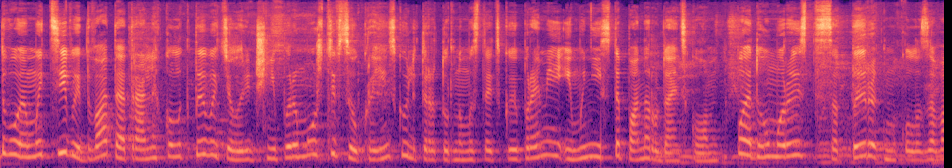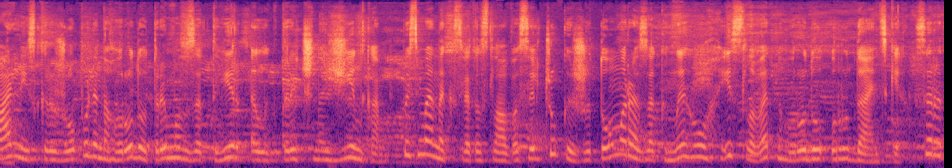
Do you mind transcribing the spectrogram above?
Двоє митців і два театральних колективи цьогорічні переможці Всеукраїнської літературно-мистецької премії імені Степана Руданського. Поет-гуморист, сатирик Микола Завальний з Крижополя нагороду отримав за твір Електрична жінка. Письменник Святослав Васильчук із Житомира за книгу із славетного роду Руданських. Серед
